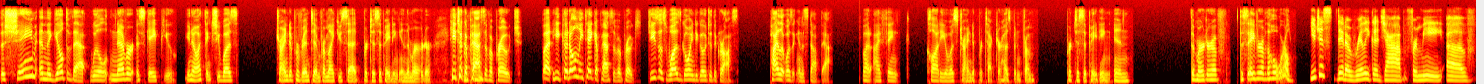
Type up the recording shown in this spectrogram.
the shame and the guilt of that will never escape you. You know, I think she was trying to prevent him from, like you said, participating in the murder. He took a Mhm. passive approach, but he could only take a passive approach. Jesus was going to go to the cross. Pilate wasn't going to stop that. But I think Claudia was trying to protect her husband from participating in the murder of the savior of the whole world. You just did a really good job for me of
